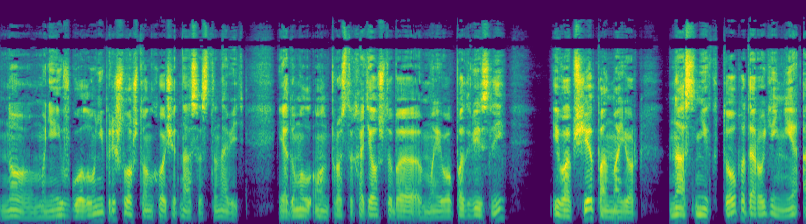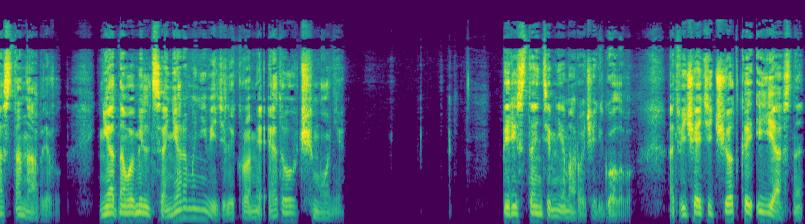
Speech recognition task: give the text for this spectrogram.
Но мне и в голову не пришло, что он хочет нас остановить. Я думал, он просто хотел, чтобы мы его подвезли. И вообще, пан майор, нас никто по дороге не останавливал. Ни одного милиционера мы не видели, кроме этого в Чмоне. Перестаньте мне морочить голову. Отвечайте четко и ясно.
